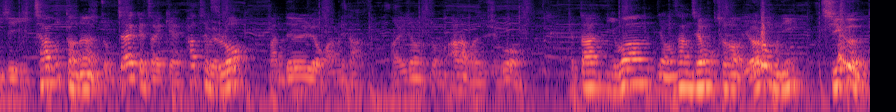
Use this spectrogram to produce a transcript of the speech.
이제 2차부터는 좀 짧게 짧게 파트별로 만들려고 합니다. 어, 이 점 좀 알아봐 주시고 일단 이번 영상 제목처럼 여러분이 지금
